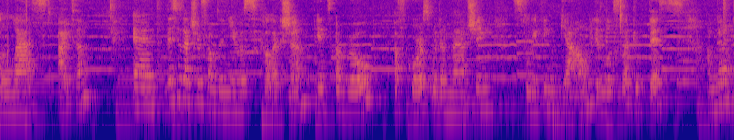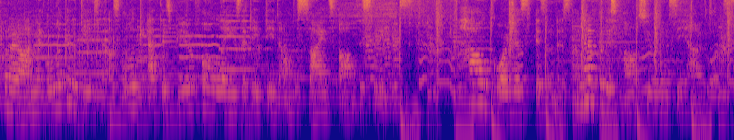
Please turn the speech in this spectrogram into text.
last item and this is actually from the newest collection. It's a robe, of course, with a matching sleeping gown. It looks like this. I'm gonna put it on. I mean, look at the details. Look at this beautiful lace that they did on the sides of the sleeves. How gorgeous isn't this? I'm gonna put this on so you're gonna see how it looks.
